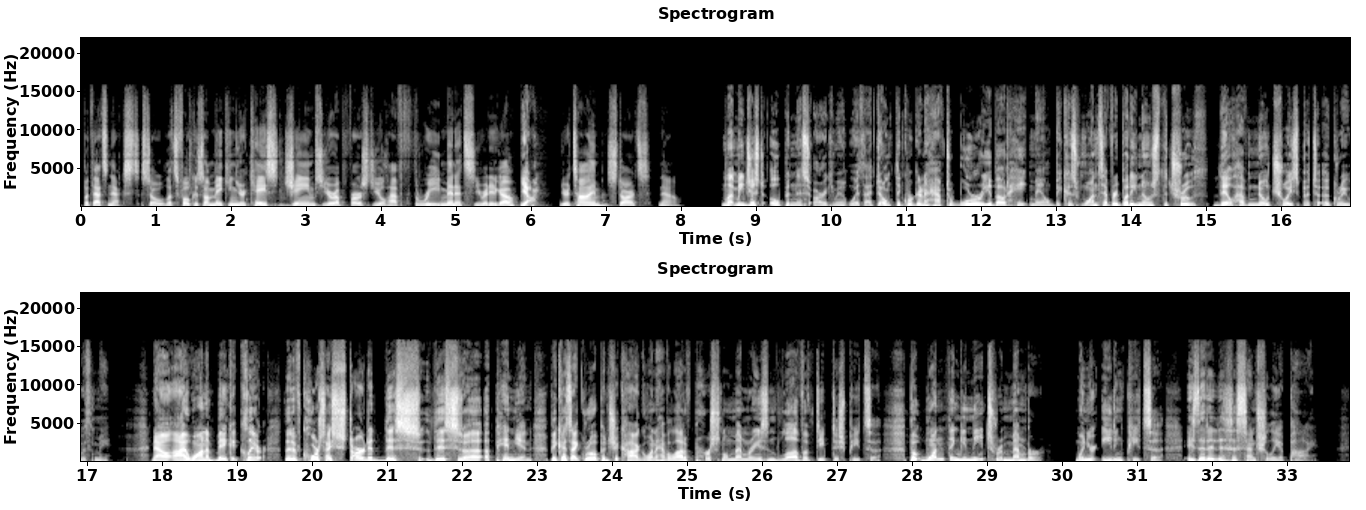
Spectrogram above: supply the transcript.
but that's next. So let's focus on making your case. James, you're up first. You'll have three minutes. You ready to go? Yeah. Your time starts now. Let me just open this argument with I don't think we're going to have to worry about hate mail because once everybody knows the truth, they'll have no choice but to agree with me. Now, I want to make it clear that, of course, I started this this uh, opinion because I grew up in Chicago and I have a lot of personal memories and love of deep dish pizza. But one thing you need to remember when you're eating pizza is that it is essentially a pie.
